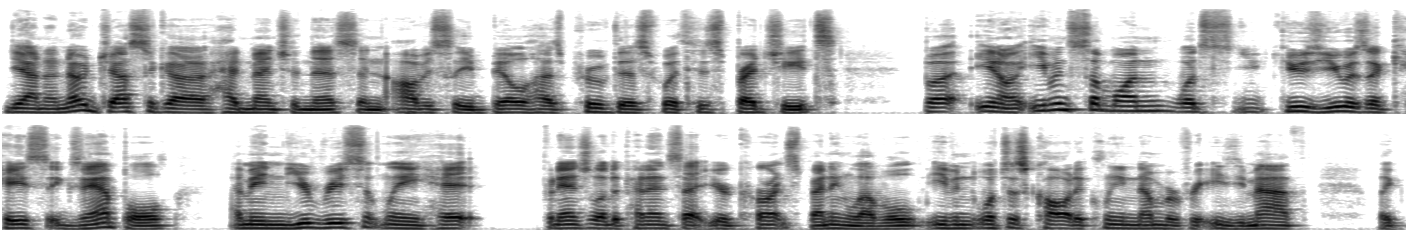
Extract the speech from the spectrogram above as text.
Yeah, and I know Jessica had mentioned this, and obviously Bill has proved this with his spreadsheets. But you know, even someone let's use you as a case example. I mean, you recently hit financial independence at your current spending level. Even let's just call it a clean number for easy math, like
